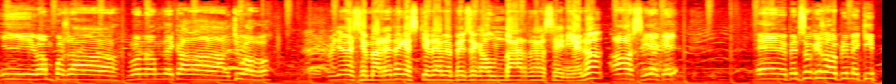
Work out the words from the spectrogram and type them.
i vam posar el nom de cada jugador. Hi ha una samarreta que es queda, me penso que a un bar de la Sènia, no? Ah, sí, aquell... Eh, me penso que és el primer equip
